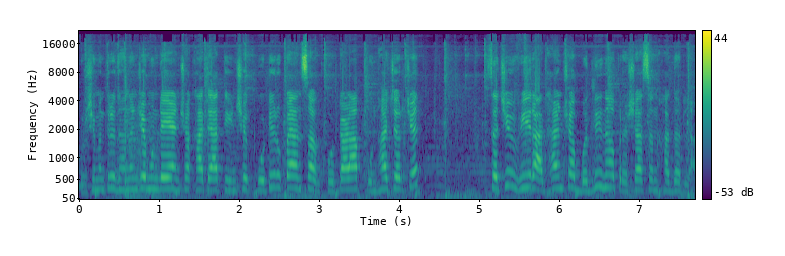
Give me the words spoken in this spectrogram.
कृषी मंत्री धनंजय मुंडे यांच्या खात्यात तीनशे कोटी रुपयांचा घोटाळा पुन्हा चर्चेत. सचिव व्ही. राधांच्या बदलीनं प्रशासन हादरलं.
